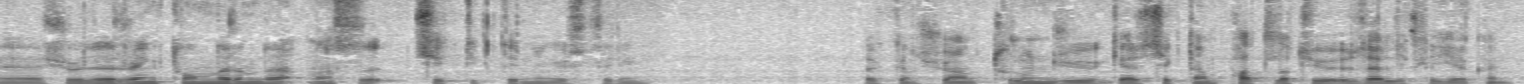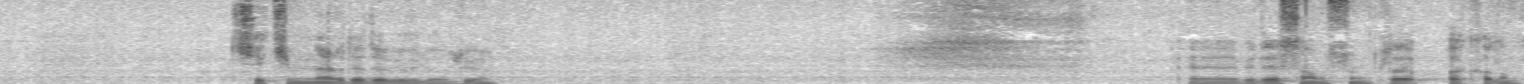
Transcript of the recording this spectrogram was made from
Ee, şöyle renk tonlarında nasıl çektiklerini göstereyim. Bakın şu an turuncuyu gerçekten patlatıyor özellikle yakın çekimlerde de böyle oluyor. Ee, bir de Samsung'la bakalım.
